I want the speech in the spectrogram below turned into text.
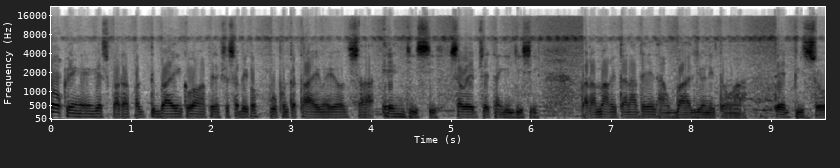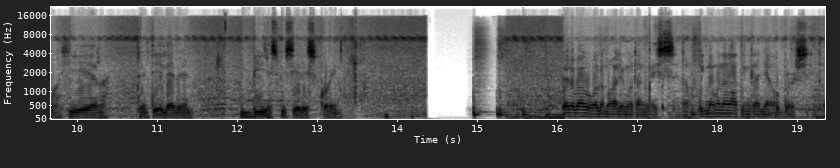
Okay ngayon guys, para pagtibayin ko ang pinagsasabi ko, pupunta tayo ngayon sa NGC, sa website ng NGC, para makita natin ang value nitong uh, 10 piso year 2011 BSP series coin. Pero bago ko lang makalimutan guys, ito, tignan muna natin kanyang obverse ito.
